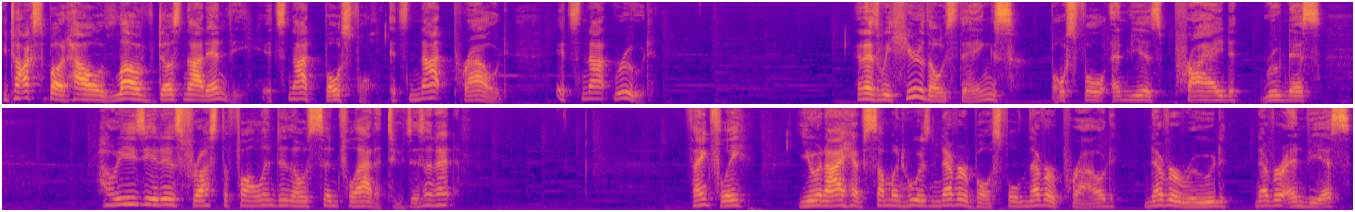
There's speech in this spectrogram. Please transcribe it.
He talks about how love does not envy, it's not boastful, it's not proud it's not rude. And as we hear those things boastful, envious, pride, rudeness how easy it is for us to fall into those sinful attitudes, isn't it? Thankfully, you and I have someone who is never boastful, never proud, never rude, never envious.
